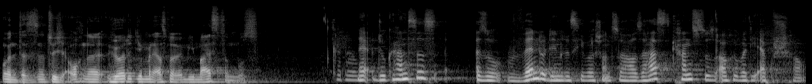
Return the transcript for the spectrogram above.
Und das ist natürlich auch eine Hürde, die man erstmal irgendwie meistern muss. Genau. Ja, du kannst es, also wenn du den Receiver schon zu Hause hast, kannst du es auch über die App schauen.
